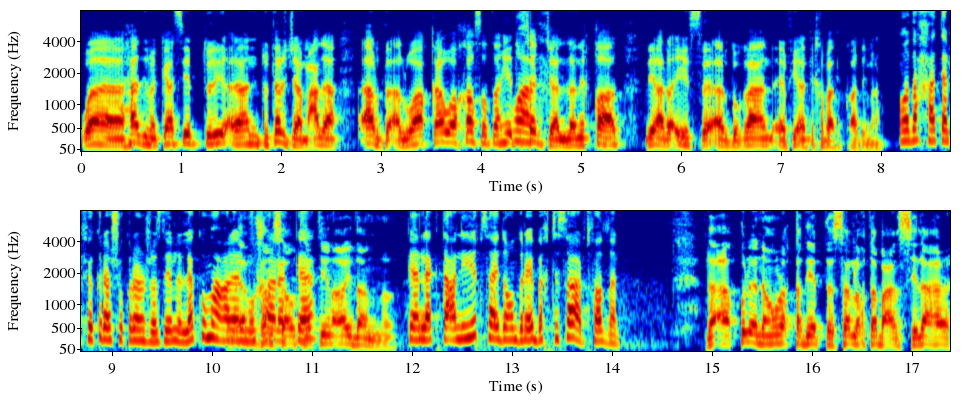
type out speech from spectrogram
وهذه المكاسب تريد أن تترجم على أرض الواقع وخاصة هي تسجل لنقاط للرئيس أردوغان في الانتخابات القادمة. وضحت الفكرة. شكرا جزيلا لكم على المشاركة. 35 أيضا. كان لك تعليق سيد أندري باختصار. تفضل. لا أقول أن هناك قضية تسلح طبعا السلاح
